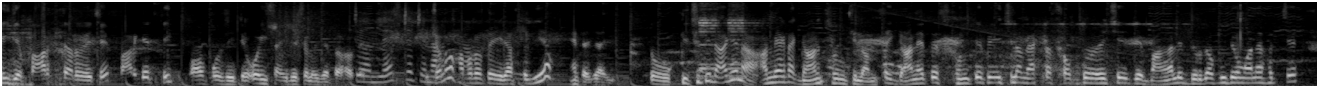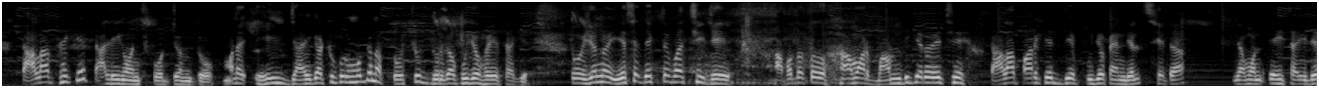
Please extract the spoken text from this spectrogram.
এই যে পার্কটা রয়েছে পার্কের ঠিক অপোজিটে ওই সাইডে চলে যেতে হবে। চলো আপাতত এই রাস্তা দিয়ে হেঁটে যাই। তো কিছুদিন আগে না আমি একটা গান শুনছিলাম। সেই গানেতে শুনতে পেয়েছিলাম একটা শব্দ রয়েছে যে বাঙালির দুর্গাপুজো মানে হচ্ছে টালা থেকে টালিগঞ্জ পর্যন্ত। মানে এই জায়গাটুকুর মধ্যে না প্রচুর দুর্গাপুজো হয়ে থাকে। তো ওই জন্য এসে দেখতে পাচ্ছি যে, আপাতত আমার বাম দিকে রয়েছে টালা পার্কের যে পুজো প্যান্ডেল, সেটা যেমন এই সাইডে,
